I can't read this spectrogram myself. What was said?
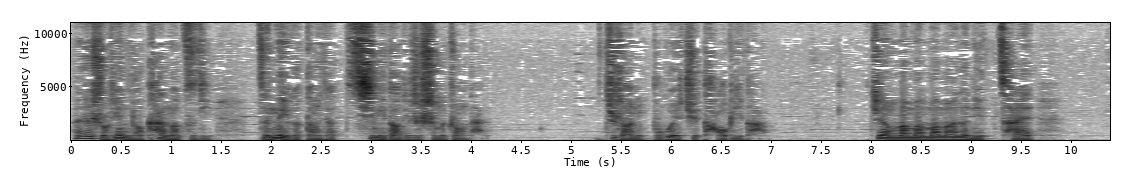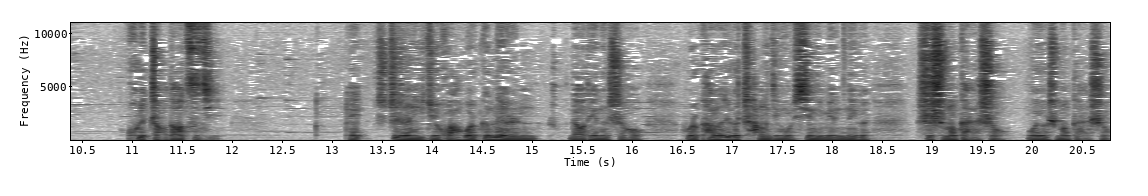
但是，首先你要看到自己在那个当下心里到底是什么状态，至少你不会去逃避它。这样慢慢慢慢的，你才会找到自己。哎，这人一句话，或者跟那个人聊天的时候，或者看到这个场景，我心里面那个是什么感受？我有什么感受？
